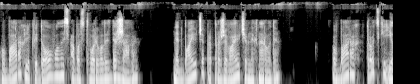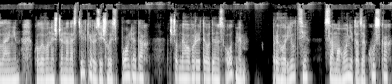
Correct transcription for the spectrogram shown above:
в барах ліквідовувались або створювались держави, не дбаючи про проживаючі в них народи. В барах Троцький і Ленін, коли вони ще не настільки розійшлись в поглядах, щоб не говорити один з одним, при горілці, самогоні та закусках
